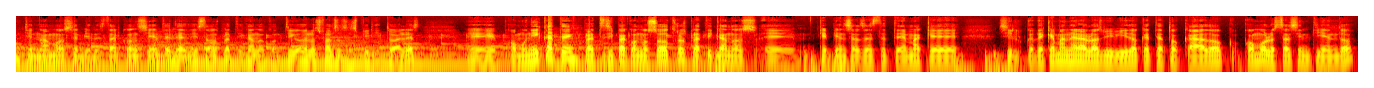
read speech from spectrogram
Continuamos en Bienestar Consciente. El día de hoy estamos platicando contigo de los falsos espirituales. Eh, comunícate, participa con nosotros, platícanos eh, qué piensas de este tema, qué, de qué manera lo has vivido, qué te ha tocado, cómo lo estás sintiendo.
